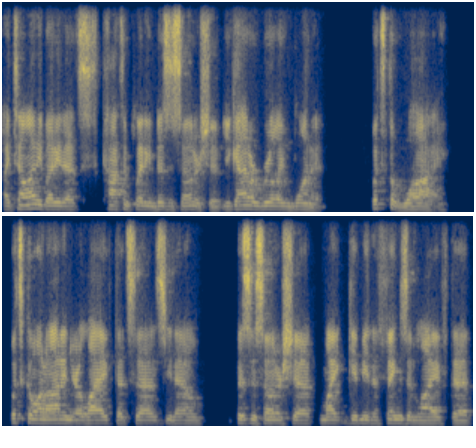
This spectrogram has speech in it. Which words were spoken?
I tell anybody that's contemplating business ownership, you got to really want it. What's the why? What's going on in your life that says, you know, business ownership might give me the things in life that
